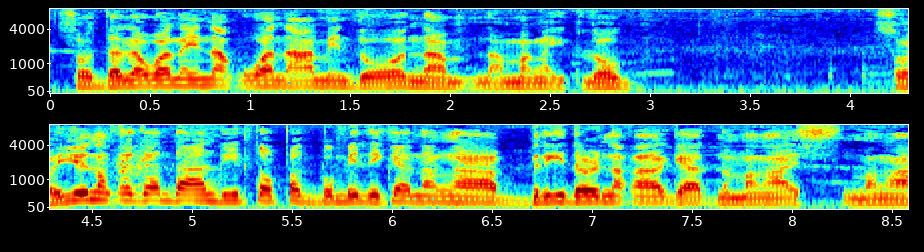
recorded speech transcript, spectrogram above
So dalawa na yung nakuha namin doon na, na mga itlog. So yun ang kagandahan dito pag bumili ka ng uh, breeder na kagad ng mga mga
